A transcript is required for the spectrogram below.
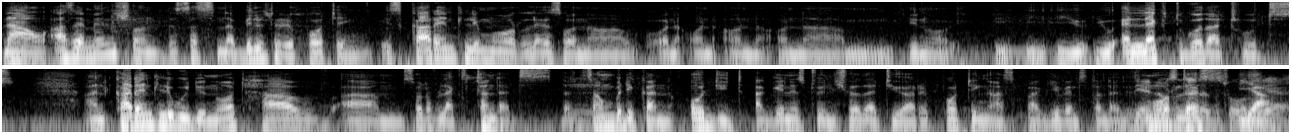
Now, as I mentioned, the sustainability reporting is currently more or less on, on, on, on, on um, you know, you, you elect to go that route. And currently, we do not have um, sort of like standards that somebody can audit against to ensure that you are reporting as per given standards. It's There are no more or less, all, yeah, yeah.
